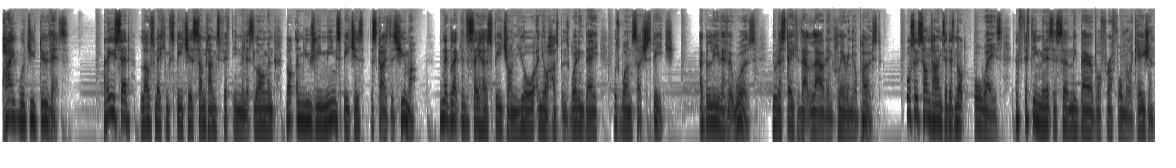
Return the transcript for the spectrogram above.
why would you do this? I know you said loves making speeches, sometimes 15 minutes long, and not unusually mean speeches disguised as humour, but neglected to say her speech on your and your husband's wedding day was one such speech. I believe if it was, you would have stated that loud and clear in your post. Also, sometimes it is not always, and 15 minutes is certainly bearable for a formal occasion.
